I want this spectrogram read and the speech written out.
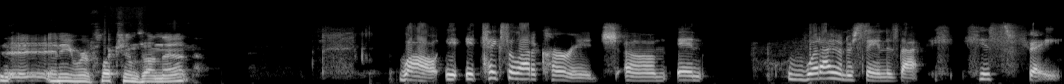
Any reflections on that? Wow, it, it takes a lot of courage. Um, and what I understand is that his faith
